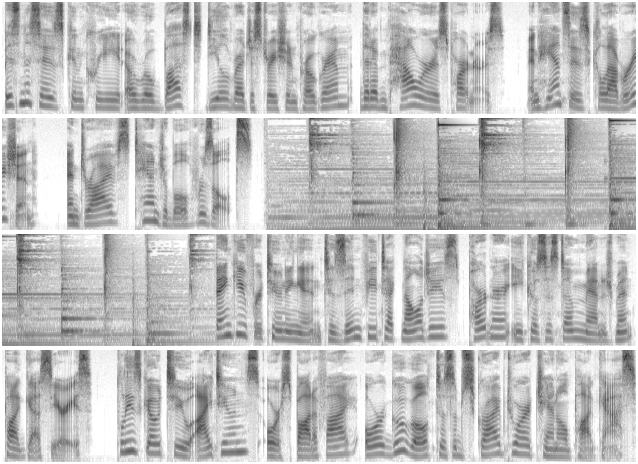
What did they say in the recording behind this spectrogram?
businesses can create a robust deal registration program that empowers partners, enhances collaboration, and drives tangible results. Thank you for tuning in to Zinfi Technologies Partner Ecosystem Management podcast series. Please go to iTunes or Spotify or Google to subscribe to our channel podcast,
